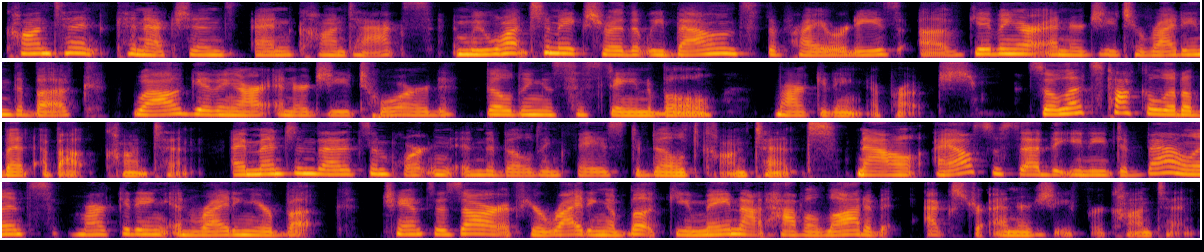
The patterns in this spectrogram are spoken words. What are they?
content, connections, and contacts. And we want to make sure that we balance the priorities of giving our energy to writing the book while giving our energy toward building a sustainable marketing approach. So let's talk a little bit about content. I mentioned that it's important in the building phase to build content. Now, I also said that you need to balance marketing and writing your book. Chances are, if you're writing a book, you may not have a lot of extra energy for content.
